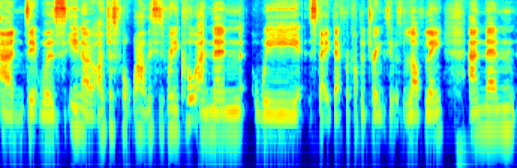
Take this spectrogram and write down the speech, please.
And it was, you know, I just thought, wow, this is really cool. And then we stayed there for a couple of drinks. It was lovely. And then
